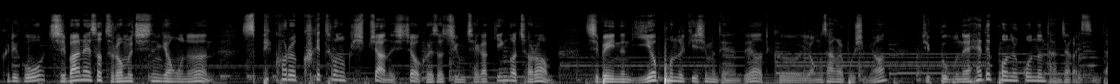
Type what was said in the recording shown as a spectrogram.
그리고 집안에서 드럼을 치시는 경우는 스피커를 크게 틀어놓기 쉽지 않으시죠? 그래서 지금 제가 낀 것처럼 집에 있는 이어폰을 끼시면 되는데요. 그 영상을 보시면 뒷부분에 헤드폰을 꽂는 단자가 있습니다.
